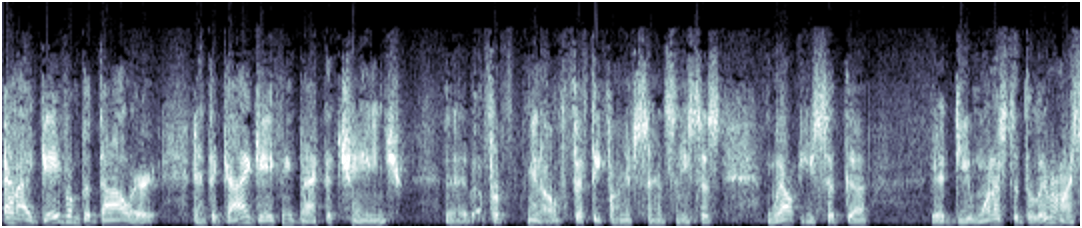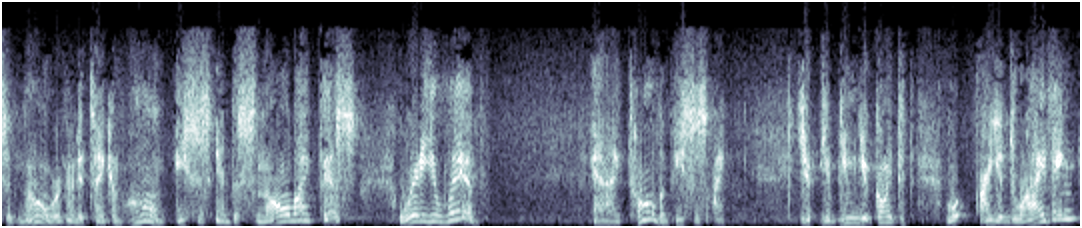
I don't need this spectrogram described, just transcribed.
and I gave him the dollar, and the guy gave me back the change uh, for, you know, 55 cents. And he says, well, he said, uh, uh, do you want us to deliver him? I said, no, we're going to take him home. He says, in the snow like this? Where do you live? And I told him, he says, I, you, you, you're going to, are you driving?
